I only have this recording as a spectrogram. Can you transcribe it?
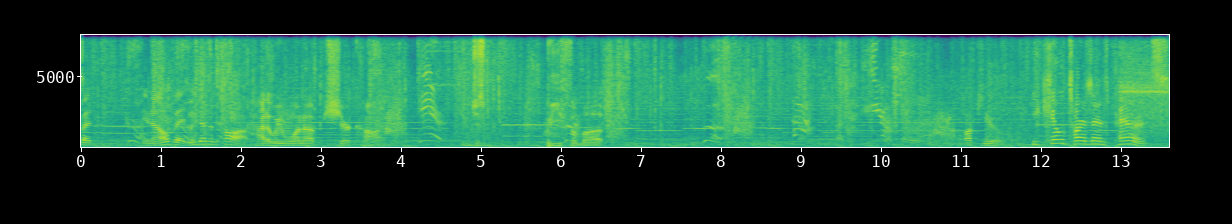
but you know, but he doesn't talk. How do we one up Shere Khan? Here! And just beef him up. Fuck you. He killed Tarzan's parents.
